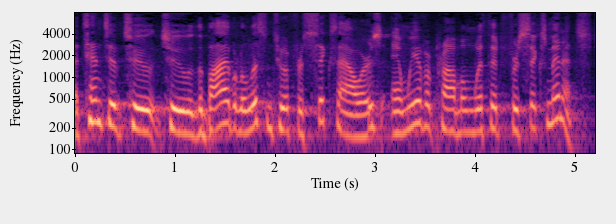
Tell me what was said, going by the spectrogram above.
attentive to, to the Bible to listen to it for six hours, and we have a problem with it for six minutes?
